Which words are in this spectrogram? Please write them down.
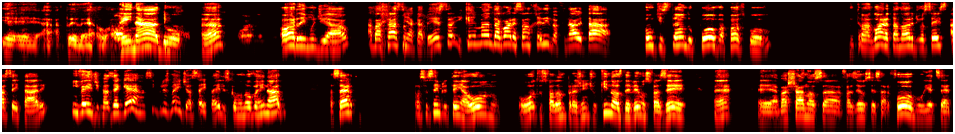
é, a, a, o reinado, a, ordem mundial, abaixassem a cabeça, e quem manda agora é Sanherib, afinal ele está conquistando povo após povo. Então agora está na hora de vocês aceitarem, em vez de fazer guerra, simplesmente aceita eles como novo reinado, tá certo? Então você sempre tem a ONU ou outros falando para a gente o que nós devemos fazer, né? É, abaixar nossa, fazer o cessar-fogo e etc.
